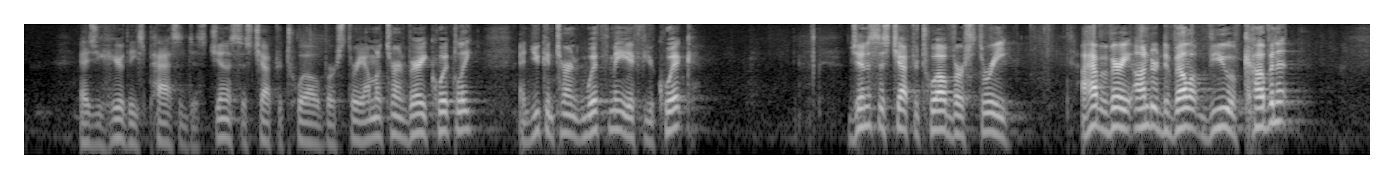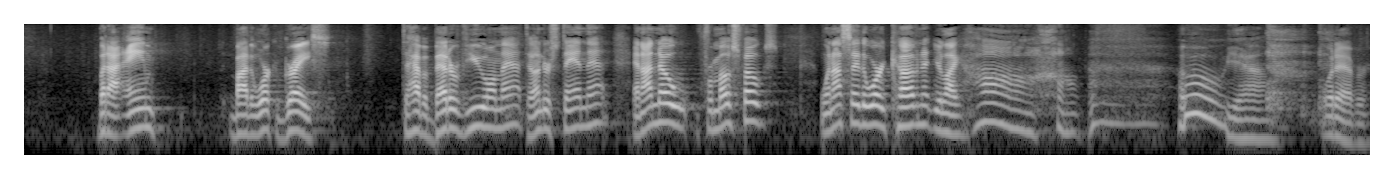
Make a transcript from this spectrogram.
as you hear these passages. Genesis chapter 12, verse 3. I'm going to turn very quickly and you can turn with me if you're quick. Genesis chapter 12, verse 3. I have a very underdeveloped view of covenant, but I aim by the work of grace to have a better view on that, to understand that. And I know for most folks, when I say the word covenant, you're like, oh, oh yeah, whatever.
